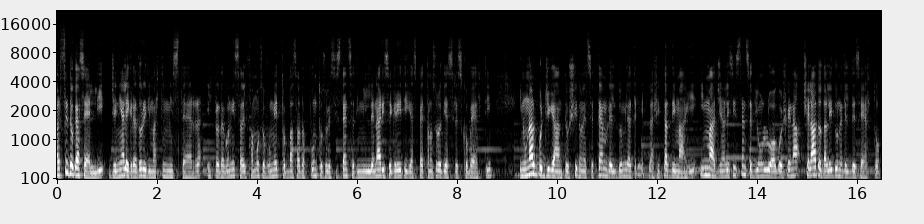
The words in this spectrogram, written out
Alfredo Caselli, geniale creatore di Martin Mister, il protagonista del famoso fumetto basato appunto sull'esistenza di millenari segreti che aspettano solo di essere scoperti, in un albo gigante uscito nel settembre del 2003, La città dei maghi, immagina l'esistenza di un luogo celato dalle dune del deserto,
